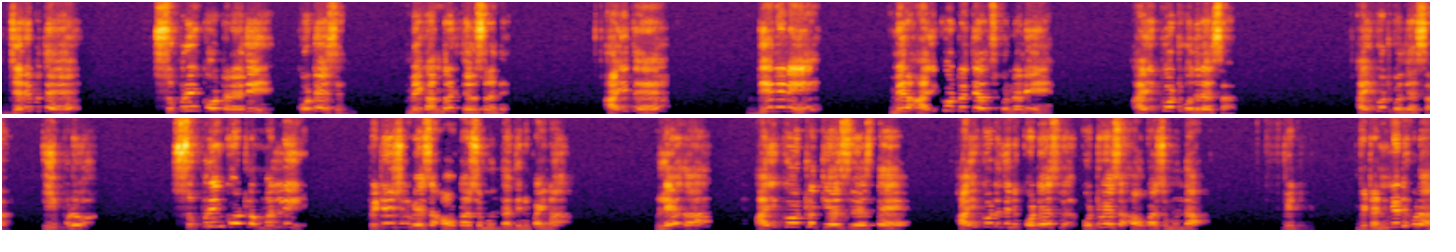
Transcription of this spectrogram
జరిపితే సుప్రీంకోర్టు అనేది కొట్టేసింది. మీకు అందరికి తెలిసినదే. అయితే దీనిని మీరు హైకోర్టు తేల్చుకున్నని హైకోర్టుకు వదిలేశారు. హైకోర్టుకు వదిలేశారు ఇప్పుడు సుప్రీంకోర్టులో మళ్ళీ పిటిషన్ వేసే అవకాశం ఉందా దీనిపైన? లేదా హైకోర్టులో కేసు వేస్తే హైకోర్టు దీన్ని కొట్టేసి కొట్టివేసే అవకాశం ఉందా? వీట్ వీటన్నిటి కూడా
